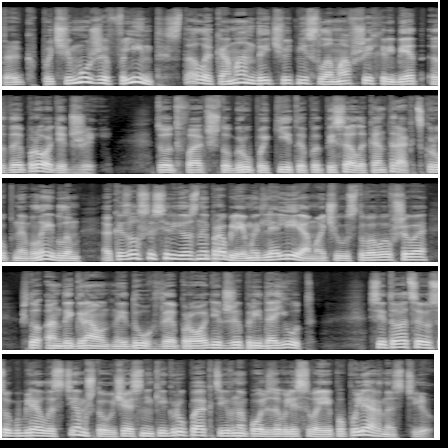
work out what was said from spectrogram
«Так почему же Флинт стала командой, чуть не сломавшей хребет The Prodigy?» Тот факт, что группа Кита подписала контракт с крупным лейблом, оказался серьезной проблемой для Лиама, чувствовавшего, что андеграундный дух The Prodigy предают. Ситуация усугублялась тем, что участники группы активно пользовались своей популярностью.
